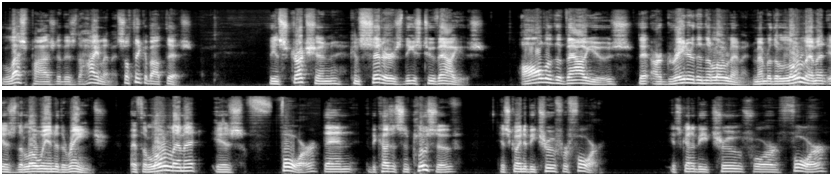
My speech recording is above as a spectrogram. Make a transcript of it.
less positive is the high limit. So think about this. The instruction considers these two values. All of the values that are greater than the low limit. Remember, the low limit is the low end of the range. If the low limit is 4, then because it's inclusive, it's going to be true for 4. It's going to be true for 4,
